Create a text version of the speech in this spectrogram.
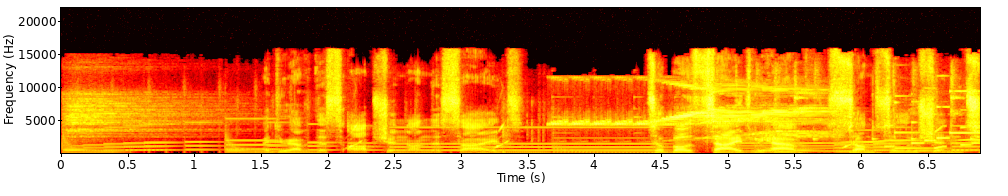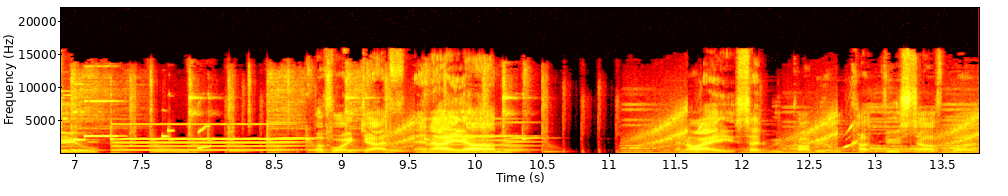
I do have this option on this side. So both sides we have some solution to avoid death. And I, um... I know I said we probably will cut through stuff, but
